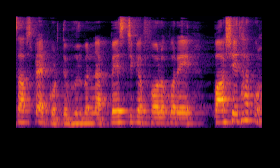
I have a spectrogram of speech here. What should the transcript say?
সাবস্ক্রাইব করতে ভুলবেন না। পেজটিকে ফলো করে পাশে থাকুন।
